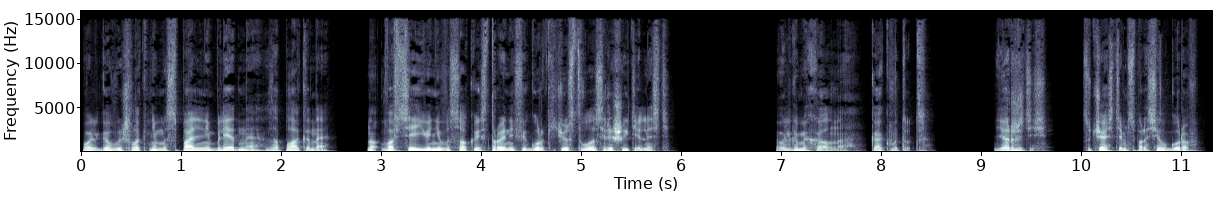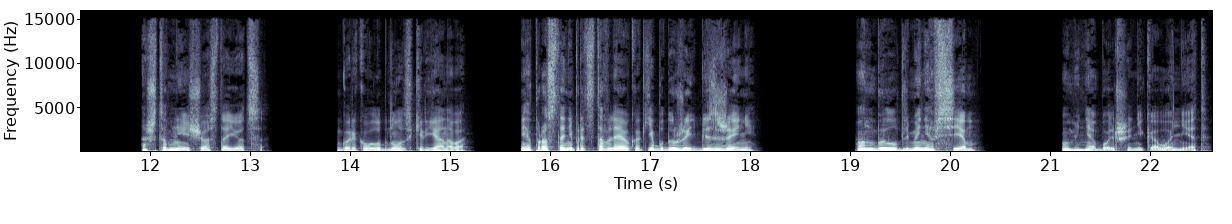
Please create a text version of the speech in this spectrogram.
Ольга вышла к ним из спальни, бледная, заплаканная, но во всей ее невысокой стройной фигурке чувствовалась решительность. «Ольга Михайловна, как вы тут? Держитесь?» — с участием спросил Гуров. «А что мне еще остается?» — горько улыбнулась Кирьянова. «Я просто не представляю, как я буду жить без Жени. Он был для меня всем. У меня больше никого нет».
